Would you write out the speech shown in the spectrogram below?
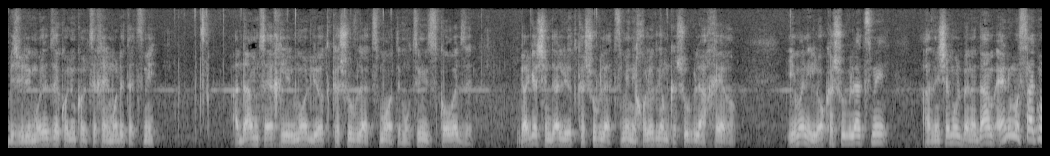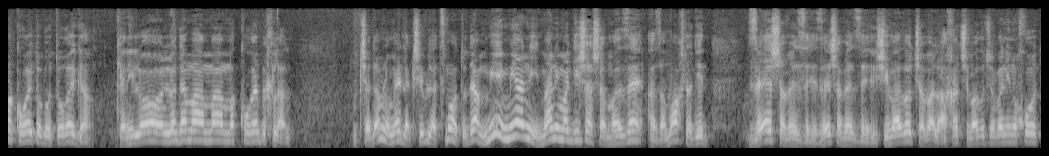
בשביל ללמוד את זה, קודם כל צריך ללמוד את עצמי. אדם צריך ללמוד להיות קשוב לעצמו, אתם רוצים לזכור את זה. ברגע שאני יודע להיות קשוב לעצמי, אני יכול להיות גם קשוב לאחר. אם אני לא קשוב לעצמי, אז אני אשב מול בן אדם, אין לי מושג מה קורה איתו באותו רגע. כי אני לא, לא יודע מה, מה, מה קורה בכלל. וכשאדם לומד להקשיב לעצמו, אתה יודע, מי, מי אני? מה אני מרגיש עכשיו? מה זה? אז המוח שלו יגיד, זה שווה זה, זה שווה זה, ישיבה הזאת שווה לחץ, ישיבה הזאת שווה נינוחות.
